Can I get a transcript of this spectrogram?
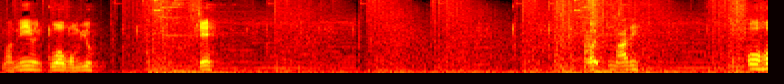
หมอนี่มันกลัวผมอยู่โอเคเฮ้ยมาดิโอ้โห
